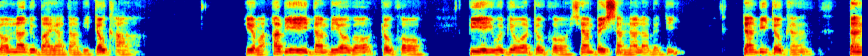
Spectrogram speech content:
ဒေါမနတုပါယတာပိဒုက္ခပြီးတော့မှအပိတံပယောကောဒုက္ခ ပိယေဝေပြောဒုက္ခယံပိဿနာလပတိတံပိဒုက္ခံတန်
